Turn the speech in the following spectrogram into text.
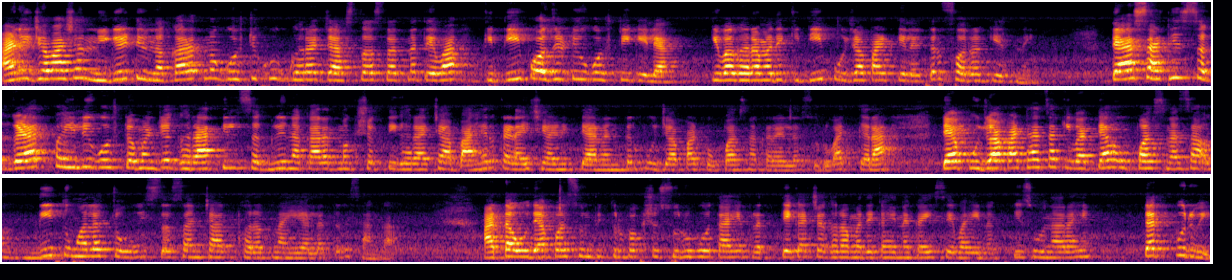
आणि जेव्हा अशा निगेटिव्ह नकारात्मक गोष्टी खूप घरात जास्त असतात ना तेव्हा कितीही पॉझिटिव्ह गोष्टी केल्या? किंवा घरामध्ये कितीही पूजापाठ केले तर फरक येत नाही. त्यासाठी सगळ्यात पहिली गोष्ट म्हणजे घरातील सगळी नकारात्मक शक्ती घराच्या बाहेर काढायची आणि त्यानंतर पूजापाठ उपासना करायला सुरुवात करा. त्या पूजापाठाचा किंवा त्या उपासनाचा अगदी तुम्हाला चोवीस तासांच्या आत फरक नाही आला तर सांगा. आता उद्यापासून पितृपक्ष सुरू होत आहे. प्रत्येकाच्या घरामध्ये काही ना काही सेवा ही नक्कीच होणार आहे. तत्पूर्वी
